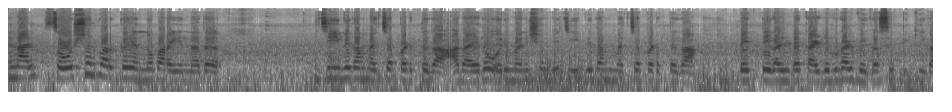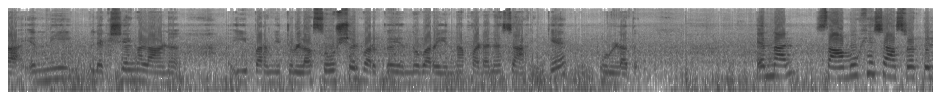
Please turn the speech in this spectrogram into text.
എന്നാൽ സോഷ്യൽ വർക്ക് എന്ന് പറയുന്നത് ജീവിതം മെച്ചപ്പെടുത്തുക അതായത് ഒരു മനുഷ്യന്റെ ജീവിതം മെച്ചപ്പെടുത്തുക വ്യക്തികളുടെ കഴിവുകൾ വികസിപ്പിക്കുക എന്നീ ലക്ഷ്യങ്ങളാണ് ഈ പറഞ്ഞിട്ടുള്ള സോഷ്യൽ വർക്ക് എന്ന് പറയുന്ന പഠനശാഖയ്ക്ക് ഉള്ളത്. എന്നാൽ സാമൂഹ്യശാസ്ത്രത്തിൽ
